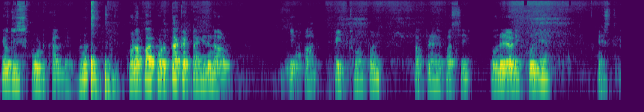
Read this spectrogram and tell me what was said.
ਕਿ ਉਹ ਤੁਸੀਂ ਸਪੋਰਟ ਕਰਦੇ ਹੋ ਹਨਾ? ਹੁਣ ਆਪਾਂ ਕੁੜਤਾ ਕੱਟਾਂਗੇ ਇਹਦੇ ਨਾਲ। ਇਹ ਆ ਇੱਥੋਂ ਆਪਾਂ ਆਪਣੇ ਵਾਲੇ ਪਾਸੇ ਦੋਨੇ ਰੜ ਇੱਕੋ ਜਿਹੇ ਆ, ਇਸ ਤਰ੍ਹਾਂ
